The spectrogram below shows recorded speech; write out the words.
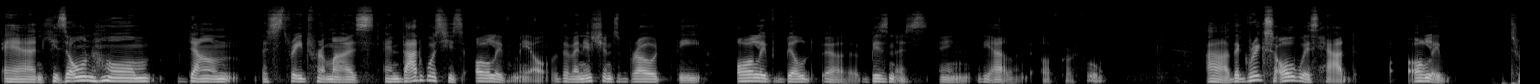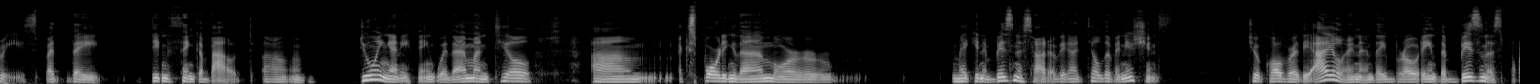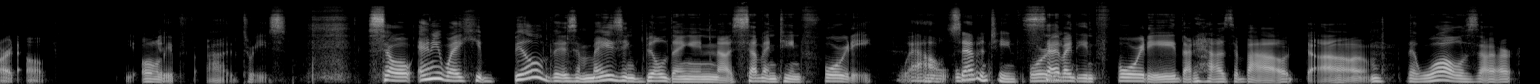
and his own home down the street from us, and that was his olive mill. The Venetians brought the olive build, uh, business in the island of Corfu. Uh, the Greeks always had olive trees, but they didn't think about um, doing anything with them until um, exporting them or making a business out of it until the Venetians took over the island and they brought in the business part of the olive uh, trees. So anyway, he built this amazing building in uh, 1740. Wow, 1740. 1740 that has about, um, the walls are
